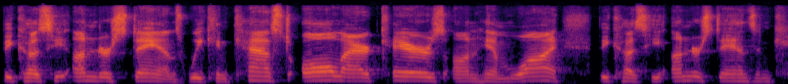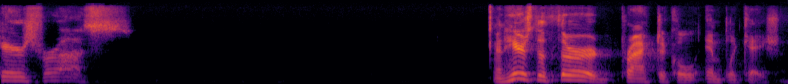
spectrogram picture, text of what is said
because he understands we can cast all our cares on him. Why? Because he understands and cares for us. And here's the third practical implication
